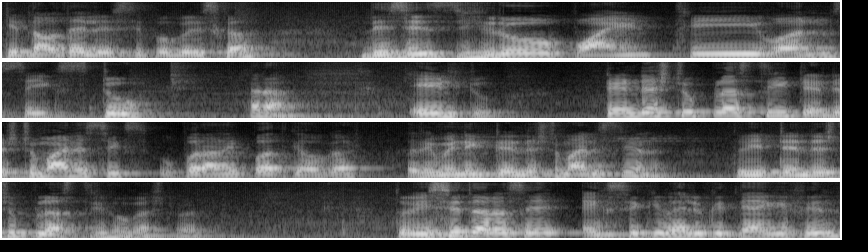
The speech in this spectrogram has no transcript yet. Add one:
कितना होता है रेसिप्रोकल इसका? This is zero point three one six two है ना? Into ten raise to plus three ten raise to minus six ऊपर आने के बाद क्या होगा? Remaining ten raise to minus three है ना? तो ये ten raise to plus three होगा स्टूडेंट तो इसी तरह से एक्स की वैल्यू कितनी आएगी फिर?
